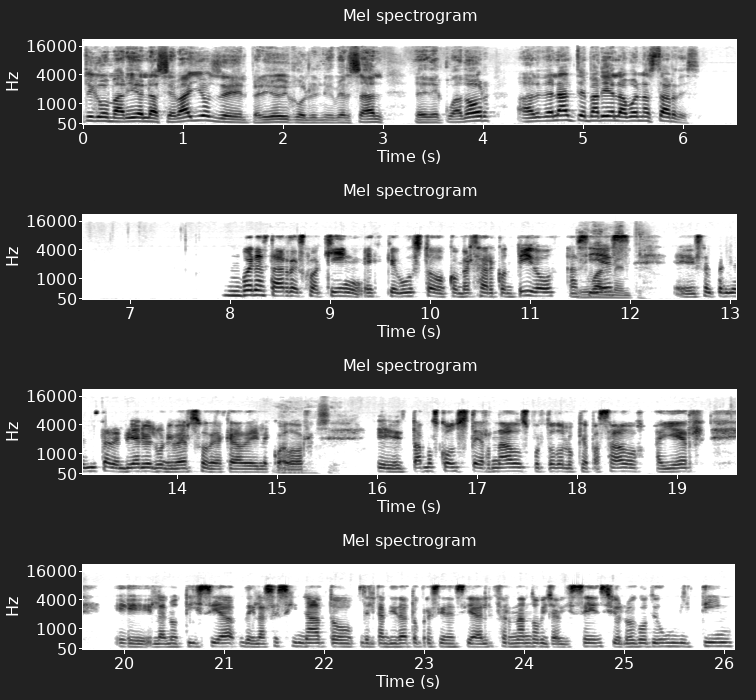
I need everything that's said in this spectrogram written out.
Contigo Mariela Ceballos del periódico Universal del Ecuador. Adelante Mariela, buenas tardes. Buenas tardes, Joaquín. Eh, qué gusto conversar contigo. Así es. Eh, soy periodista del diario El Universo de acá del Ecuador. Ah, eh, estamos consternados por todo lo que ha pasado ayer. la noticia del asesinato del candidato presidencial Fernando Villavicencio luego de un mitin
